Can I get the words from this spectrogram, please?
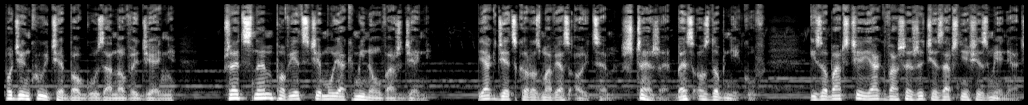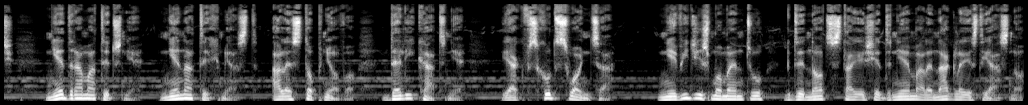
Podziękujcie Bogu za nowy dzień. Przed snem powiedzcie Mu, jak minął wasz dzień. Jak dziecko rozmawia z ojcem, szczerze, bez ozdobników. I zobaczcie, jak wasze życie zacznie się zmieniać. Nie dramatycznie, nie natychmiast, ale stopniowo, delikatnie, jak wschód słońca. Nie widzisz momentu, gdy noc staje się dniem, ale nagle jest jasno.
